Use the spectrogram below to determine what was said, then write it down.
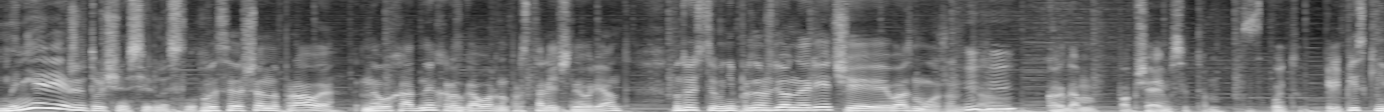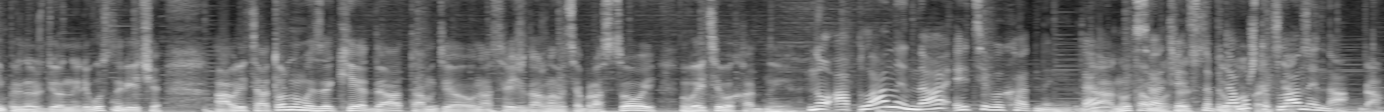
Мне режет очень сильно слух. Вы совершенно правы. На выходных разговор на просторечный вариант. Ну, то есть в непринужденной речи возможен, там, когда мы общаемся там, в какой-то переписке непринужденной или в устной речи. А в литературном языке, да, там, где у нас речь должна быть образцовой, в эти выходные. Ну, а планы на эти выходные, да? ну там Соответственно, уже потому что контекст. планы на. Да.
